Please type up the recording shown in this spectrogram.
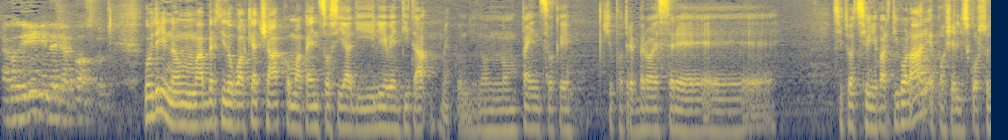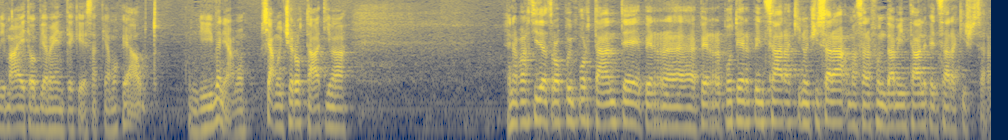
A Codirini invece è a posto? Godrin ha avvertito qualche acciacco, ma penso sia di lieve entità, quindi non, non penso che ci potrebbero essere situazioni particolari e poi c'è il discorso di Maeta ovviamente che sappiamo che è out, quindi veniamo, siamo incerottati ma è una partita troppo importante per, per poter pensare a chi non ci sarà, ma sarà fondamentale pensare a chi ci sarà.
